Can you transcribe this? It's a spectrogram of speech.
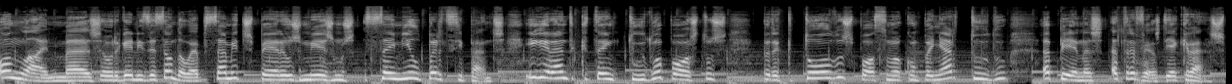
online, mas a organização da Web Summit espera os mesmos 100 mil participantes e garante que tem tudo a postos para que todos possam acompanhar tudo apenas através de ecrãs.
